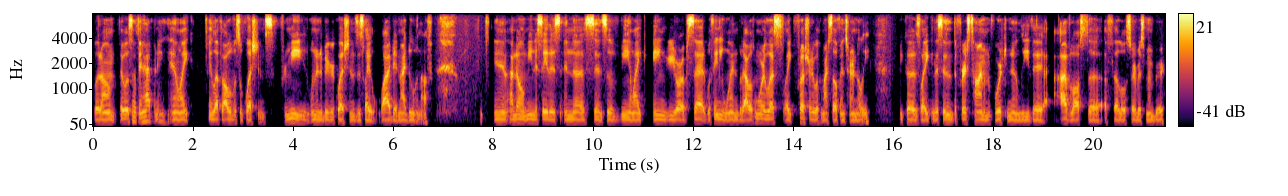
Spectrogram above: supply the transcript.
But um, there was nothing happening. And like, it left all of us with questions. For me, one of the bigger questions is like, why didn't I do enough? And I don't mean to say this in the sense of being like angry or upset with anyone, but I was more or less like frustrated with myself internally because like this isn't the first time, unfortunately, that I've lost a, a, fellow service member,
